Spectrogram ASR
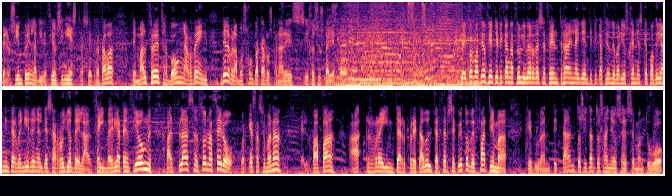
pero siempre en la dirección siniestra. Se trataba de Malfred von Arden. De él hablamos junto a Carlos Canales y Jesús Callejo. La información científica en azul y verde se centra en la identificación de varios genes que podrían intervenir en el desarrollo del Alzheimer. Y atención al Flash Zona Cero, porque esta semana el Papa ha reinterpretado el tercer secreto de Fátima, que durante tantos y tantos años eh, se mantuvo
